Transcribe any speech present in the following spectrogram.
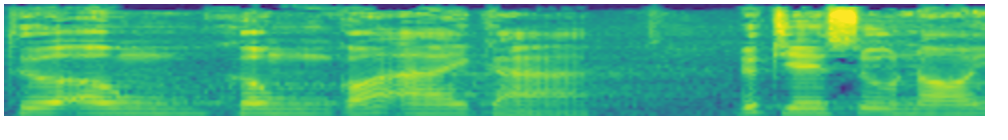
"Thưa ông, không có ai cả." Đức Giêsu nói:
